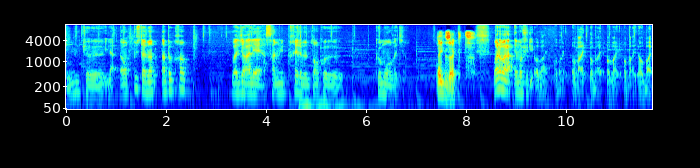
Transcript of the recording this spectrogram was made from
Donc euh, il a en plus t'avais un, à peu près on va dire aller à 5 minutes près le même temps que, que moi on va dire. Exact. Voilà voilà et moi je vous dis oh bye oh bye oh bye oh bye oh bye oh bye oh bye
